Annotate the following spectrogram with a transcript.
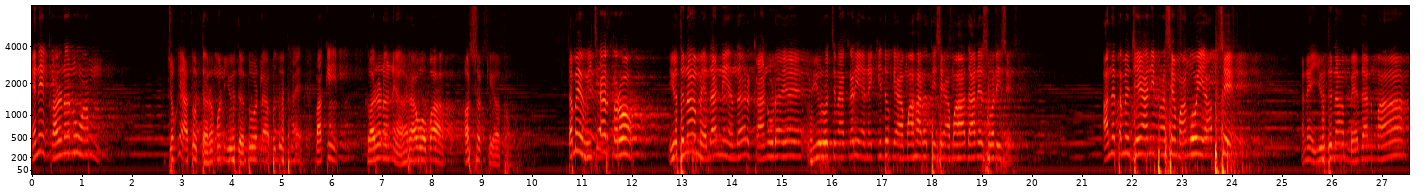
એને કર્ણનું આમ, જોકે આ તો ધર્મન યુદ્ધ હતું એટલે આ બધું થાય. બાકી કર્ણને હરાવો બા અશક્ય હતો. તમે વિચાર કરો, યુદ્ધના મેદાનની અંદર કાનુડાએ વ્યૂહરચના કરી અને કીધું કે આ મહારથી છે, આ મહાદાનેશ્વરી છે. આને તમે જે આની પાસે માંગો એ આપશે. અને યુદ્ધના મેદાનમાં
